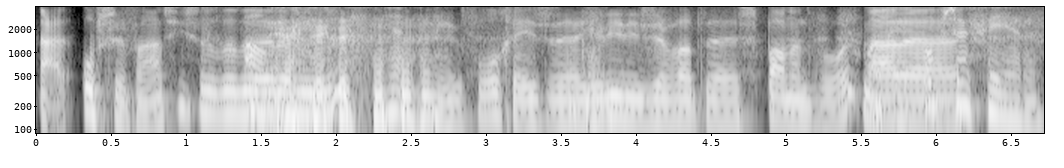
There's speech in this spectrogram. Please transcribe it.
Nou, observaties. Dat, dat, oh, ja. volgen is uh, juridisch een wat uh, spannend woord. Maar, okay, observeren.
